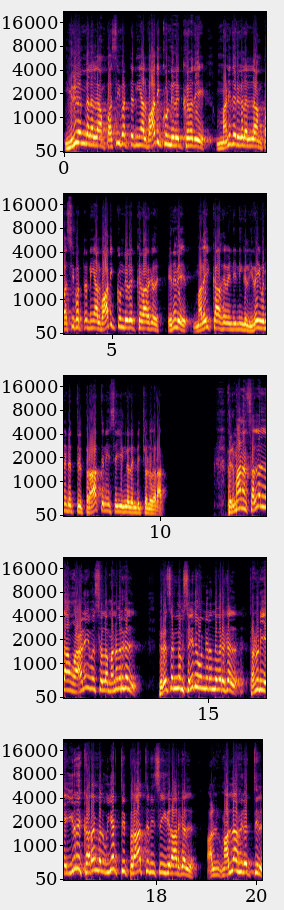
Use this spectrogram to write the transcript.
மிருகங்கள் எல்லாம் பசிபட்டனியால் வாடிக்கொண்டிருக்கிறது. மனிதர்கள் எல்லாம் பசிபட்டனியால் வாடிக்கொண்டிருக்கிறார்கள். எனவே மலைக்காக வேண்டி நீங்கள் இறைவனிடத்தில் பிரார்த்தனை செய்யுங்கள் என்று சொல்லுகிறார். பெருமானார் சல்லல்லாம் அலைவ செல்ல மன்னவர்கள் பிரசங்கம் செய்து கொண்டிருந்தவர்கள் தன்னுடைய இரு கரங்கள் உயர்த்தி பிரார்த்தனை செய்கிறார்கள். அல் அல்லாஹ்விடத்தில்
